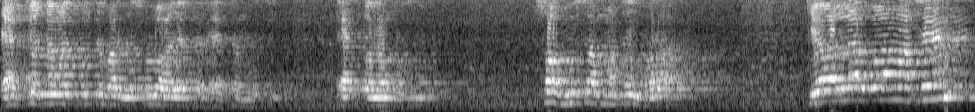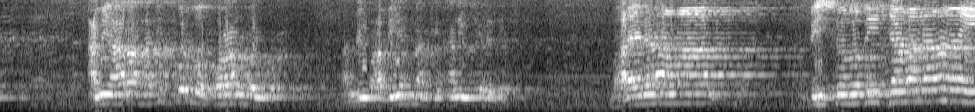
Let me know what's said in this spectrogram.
একজন নামাজ পড়তে পারবে ষোলো হাজার টাকা একটা মসজিদ, একতলা মসজিদ। সব হিসাব মাথায় ভরা। কেউ আল্লাহর গোলাম আছেন? আমি আরও হাদিস বলব কোরআন বলব আপনি ভাবিয়েন না এখানেই ছেড়ে দিচ্ছি। ভাইরা আমার, বিশ্ব নবীর জামানায়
